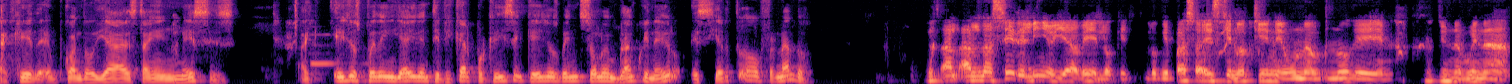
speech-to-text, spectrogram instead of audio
a qué, cuando ya están en meses, ellos pueden ya identificar porque dicen que ellos ven solo en blanco y negro. ¿Es cierto, Fernando? Pues al, nacer el niño ya ve, lo que, lo que pasa es que no tiene una, no de, tiene una buena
